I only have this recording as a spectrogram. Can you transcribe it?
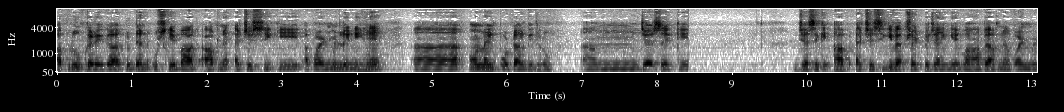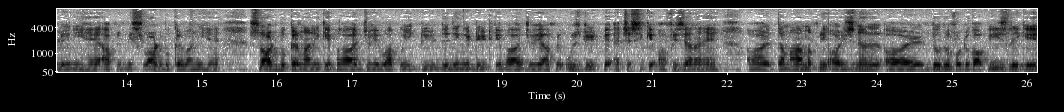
अप्रूव करेगा तो देन उसके बाद आपने एचएससी की अपॉइंटमेंट लेनी है ऑनलाइन पोर्टल के थ्रू जैसे कि जैसे कि आप एच की वेबसाइट पे जाएँगे, वहाँ पे आपने अपॉइंटमेंट लेनी है, आपने अपनी स्लॉट बुक करवानी है। स्लॉट बुक करवाने के बाद जो है वो आपको एक डेट दे देंगे। डेट के बाद जो है आपने उस डेट पे एच के ऑफ़िस जाना है और तमाम अपनी ओरिजिनल और दो दो फोटोकॉपीज़ लेके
